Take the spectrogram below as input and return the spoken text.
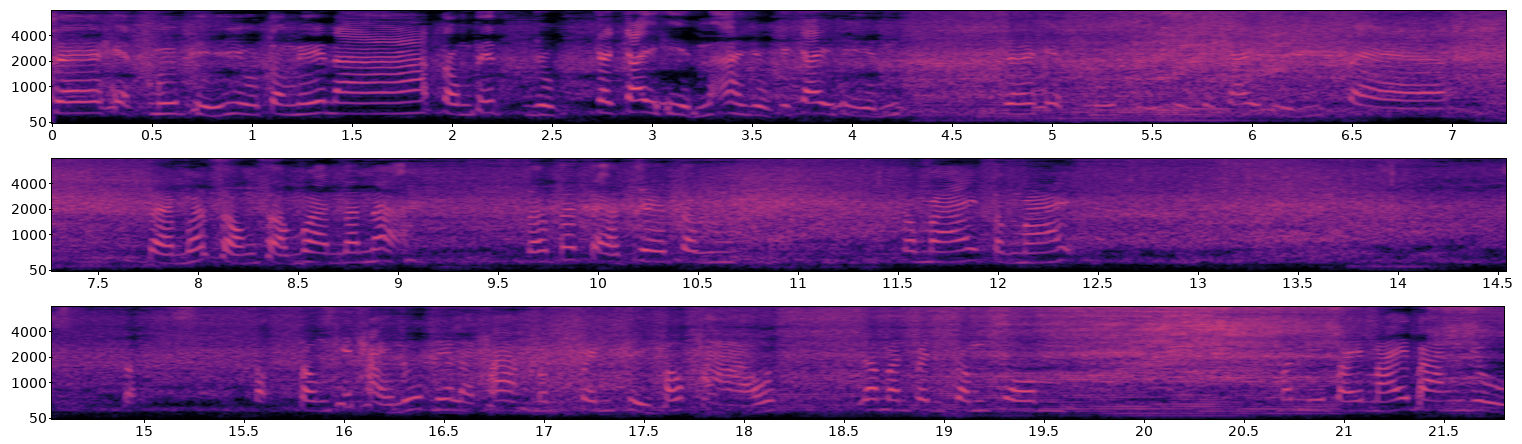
เจอเห็ดมือผีอยู่ตรงนี้นะ ตรงที่อยู่ใกล้ๆหินอะอยู่ใกล้ๆหิน เจอเห็ดมือผีอยู่ใกล้ๆหิน แต่ แต่เมื่อสองสามวันนั้นน่ะตั้งแต่เจอตรงตรงไม้ตรงไม้ตรงตรงตรงที่ถ่ายรูปนี่แหละค่ะ มันเป็นสีขาวๆ แล้วมันเป็นกลมๆ มันมีใบไม้บางอยู่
